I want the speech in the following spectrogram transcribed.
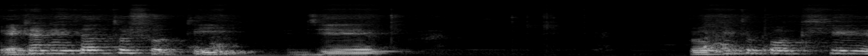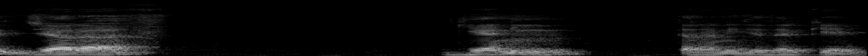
এটা নিতান্ত সত্যি যে প্রকৃতপক্ষে যারা জ্ঞানী, তারা নিজেদেরকে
